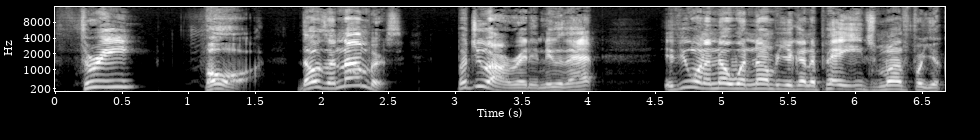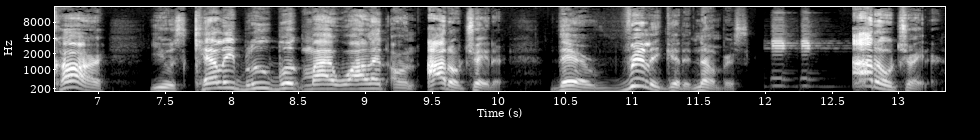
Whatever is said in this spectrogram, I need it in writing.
three, four. Those are numbers. But you already knew that. If you want to know what number you're going to pay each month for your car, use Kelley Blue Book My Wallet on Auto Trader. They're really good at numbers. Auto Trader.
